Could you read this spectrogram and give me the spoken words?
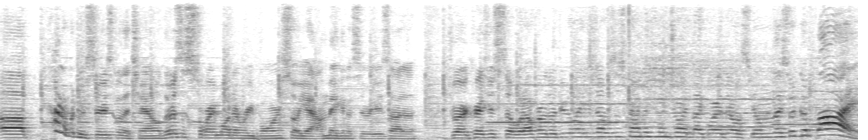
uh, kind of a new series for the channel. There's a story mode in Reborn, so yeah, I'm making a series out of Joy Creations. So without further ado, ladies and gentlemen, subscribe if you enjoyed, like, where there. I'll see you on the next one. Goodbye!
